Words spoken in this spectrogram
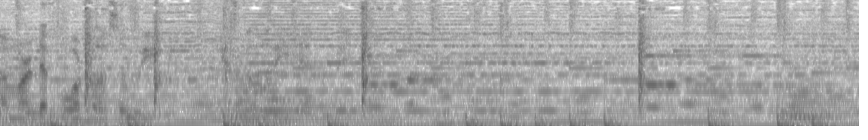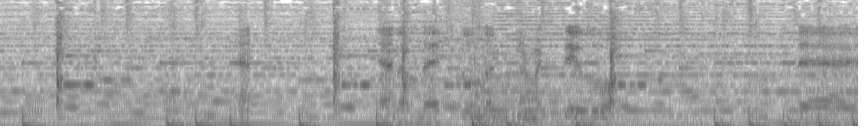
നമ്മളുടെ ഫോട്ടോസ് ചെയ്യാൻ ഉപയോഗിക്കും. ഞാൻ- എന്തായാലും ഇതൊന്ന് കണക്ട് ചെയ്തു? നോക്കാം.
